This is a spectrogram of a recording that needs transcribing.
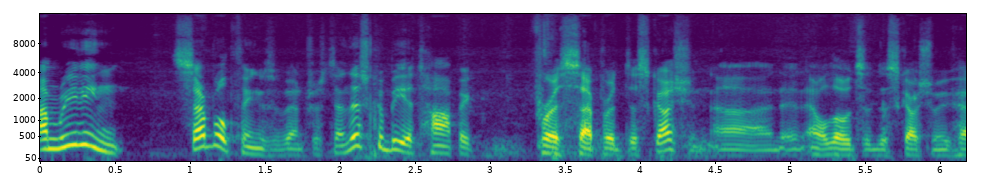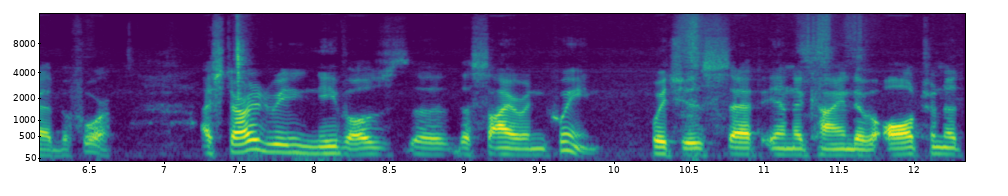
I'm reading several things of interest, and this could be a topic for a separate discussion, uh, and- although it's a discussion we've had before. I started reading Nghi Vo's the, the Siren Queen, which is set in a kind of alternate,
